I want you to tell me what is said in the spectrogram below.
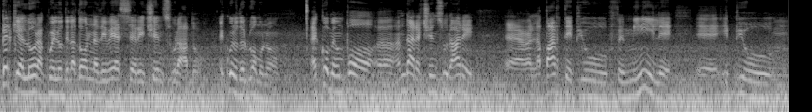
Perché allora quello della donna deve essere censurato e quello dell'uomo no? È come un po' eh, andare a censurare eh, la parte più femminile eh, e più mh,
